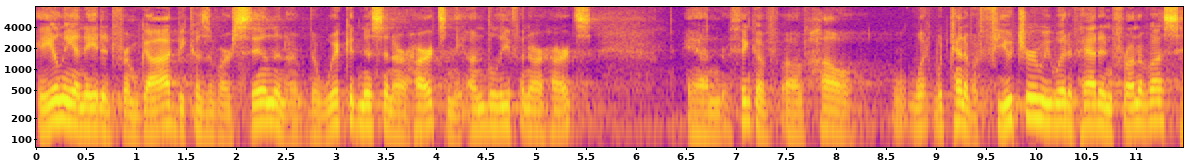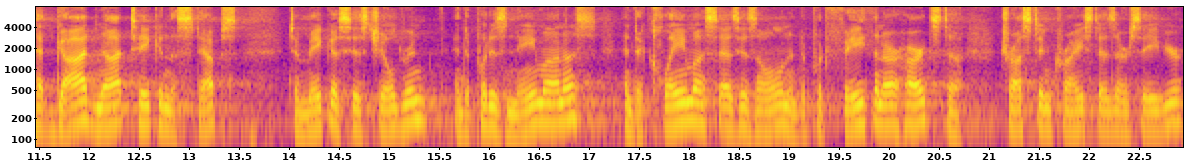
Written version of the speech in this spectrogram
alienated from God because of our sin and the wickedness in our hearts and the unbelief in our hearts. And think of, of how what, what kind of a future we would have had in front of us had God not taken the steps to make us his children and to put his name on us and to claim us as his own and to put faith in our hearts to trust in Christ as our Savior.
